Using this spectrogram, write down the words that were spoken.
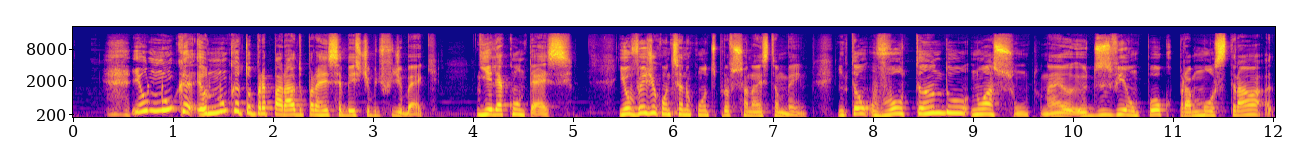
eu nunca, eu nunca tô preparado para receber esse tipo de feedback. E ele acontece. E eu vejo acontecendo com outros profissionais também. Então, voltando no assunto, né? Eu, eu desviei um pouco para mostrar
